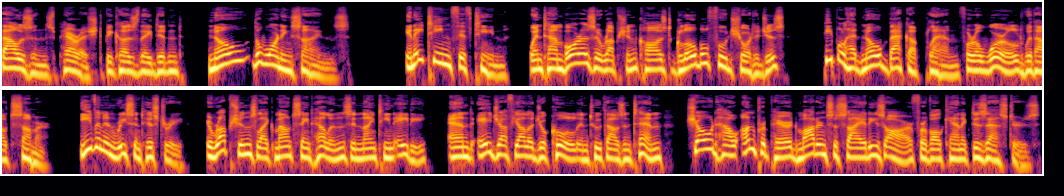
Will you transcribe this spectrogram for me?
thousands perished because they didn't know the warning signs. In 1815, when Tambora's eruption caused global food shortages, people had no backup plan for a world without summer. Even in recent history, eruptions like Mount St. Helens in 1980 and Eyjafjallajökull in 2010 showed how unprepared modern societies are for volcanic disasters.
